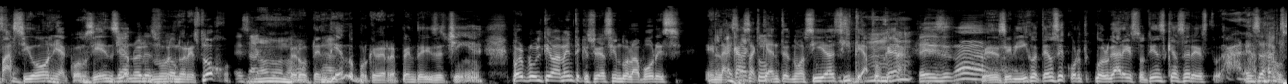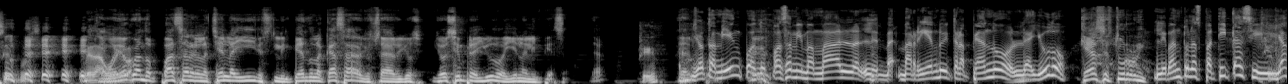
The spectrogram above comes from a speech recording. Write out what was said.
pasión y a conciencia, no eres no, flojo. eres flojo. Exacto. No, no, no. Pero te entiendo porque de repente dices, chingue. Por ejemplo, últimamente que estoy haciendo labores en la casa Exacto. que antes no hacía, sí te aflojera. Y dices, ah. Es decir, hijo, tienes que col- colgar esto, tienes que hacer esto. Ah, pues, me da Como yo cuando pasa la chela ahí limpiando la casa, o sea, yo, yo siempre ayudo ahí en la limpieza. ¿ya? Sí. Yo también, cuando pasa mi mamá le- barriendo y trapeando, le ayudo. ¿Qué haces tú, Rory? Levanto las patitas y ya.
